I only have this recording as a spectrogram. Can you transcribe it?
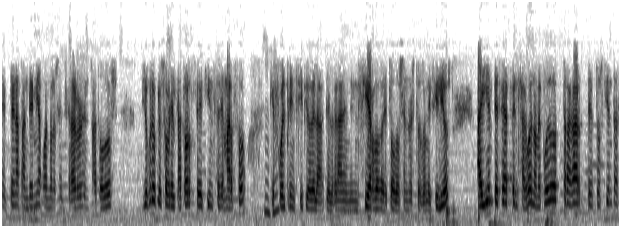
en plena pandemia cuando nos encerraron en- a todos. Yo creo que sobre el 14, 15 de marzo, que fue el principio de la- del gran encierro de todos en nuestros domicilios, ahí empecé a pensar, bueno, me puedo tragar de 200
